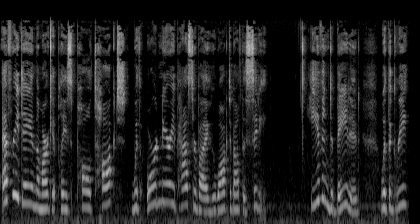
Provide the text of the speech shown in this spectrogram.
Every day in the marketplace, Paul talked with ordinary passerby who walked about the city. He even debated with the Greek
